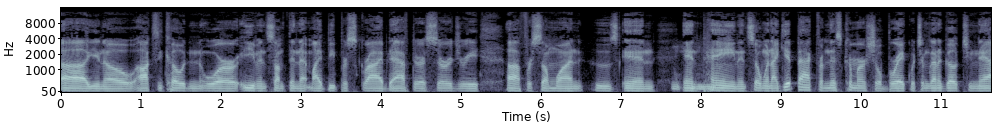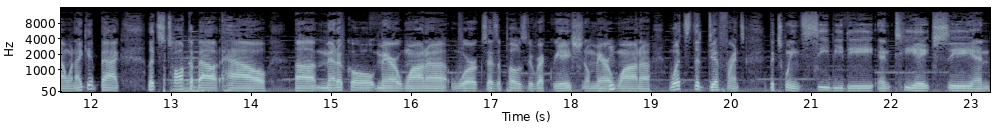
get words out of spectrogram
uh, you know, oxycodone or even something that might be prescribed after a surgery uh, for someone who's in mm-hmm. in pain. And so when I get back from this commercial break, which I'm going to go to now, when I get back, let's talk about how uh, medical marijuana works as opposed to recreational mm-hmm. marijuana. What's the difference between CBD and THC? And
